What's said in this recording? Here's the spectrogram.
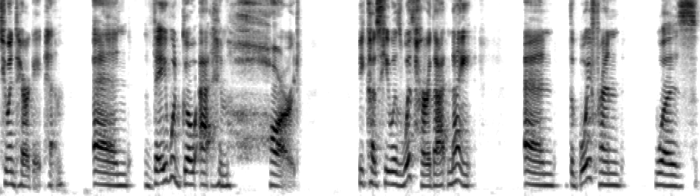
to interrogate him, and they would go at him hard because he was with her that night and the boyfriend was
